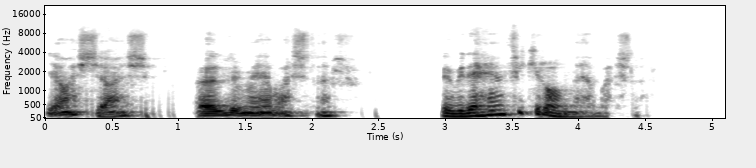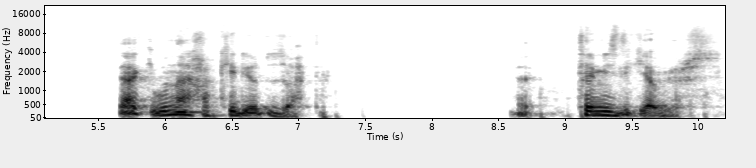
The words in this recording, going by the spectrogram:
yavaş yavaş öldürmeye başlar. Ve bir de hem fikir olmaya başlar. Der ki bunlar hak ediyordu zaten. temizlik yapıyoruz.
